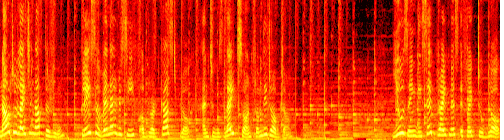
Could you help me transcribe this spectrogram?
Now to lighten up the room, Place a when I receive a broadcast block and choose lights on from the drop down. Using the set brightness effect to block,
